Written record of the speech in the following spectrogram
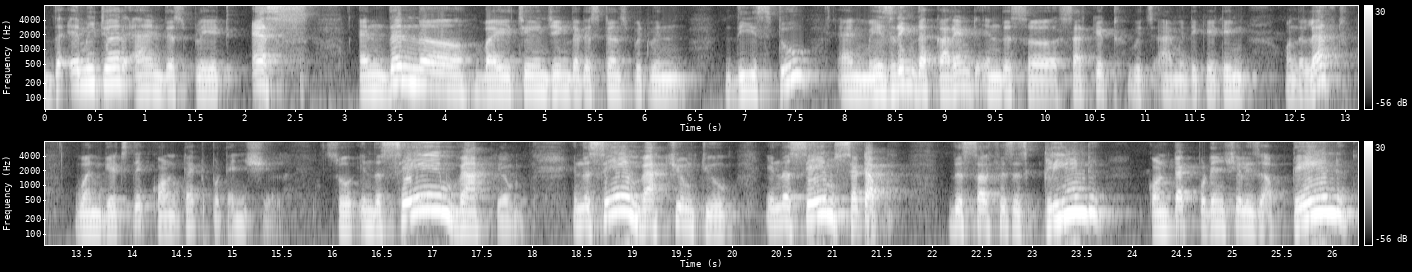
the emitter and this plate S. And then uh, by changing the distance between these two and measuring the current in this uh, circuit which I am indicating on the left, one gets the contact potential. So in the same vacuum, in the same vacuum tube, in the same setup, the surface is cleaned, contact potential is obtained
